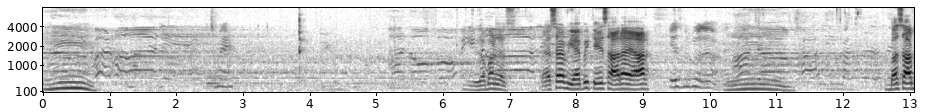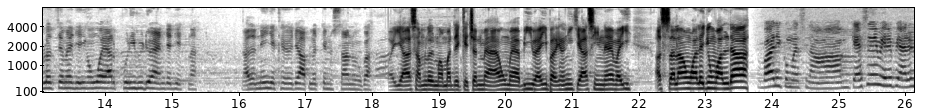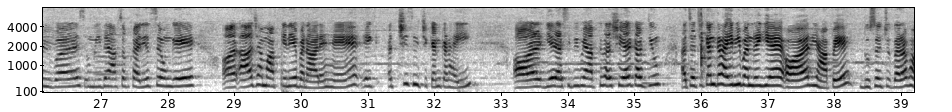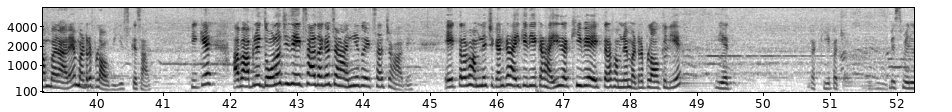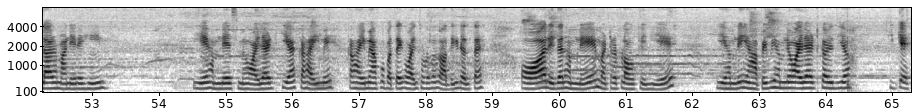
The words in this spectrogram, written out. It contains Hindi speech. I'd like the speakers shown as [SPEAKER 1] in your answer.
[SPEAKER 1] हम्म ज़बरदस्त ऐसा आई पी टेस्ट आ रहा है यार
[SPEAKER 2] टेस्ट बिल्कुल अलग आ गया।
[SPEAKER 1] बस आप लोग से मैं यही कहूँगा यार पूरी वीडियो एंड तक देखना अगर नहीं देखे तो आप लोग के नुकसान होगा। भाई यार हम लोग मामा के किचन में आया हूँ मैं अभी भाई पता नहीं क्या सीन है भाई। अस्सलाम वालेकुम वालदा।
[SPEAKER 2] वालेकुम अस्सलाम। कैसे हैं मेरे प्यारे व्यूवर्स उम्मीद है आप सब खैरियत से होंगे। और आज हम आपके लिए बना रहे हैं एक अच्छी सी चिकन कढ़ाई। और ये रेसिपी मैं आपके साथ शेयर करती हूँ। अच्छा चिकन कढ़ाई भी बन रही है और यहाँ पे दूसरे तरफ़ हम बना रहे हैं मटर पुलाव भी इसके साथ। ठीक है? अब आपने दोनों चीज़ें एक साथ अगर चढ़ानी है तो एक साथ चढ़ा दें। एक तरफ़ हमने चिकन कढ़ाई के लिए कढ़ाई रखी हुई है, एक तरफ़ हमने मटर पुलाव के लिए ये रखी है पच बिस्मिल्लाहिर्रहमानिर्रहीम ये हमने इसमें ऑयल ऐड किया कढ़ाई में। कढ़ाई में आपको पता है कि ऑयल थोड़ा सा ज़्यादा ही डलता है। और इधर हमने मटर पुलाव के लिए, ये हमने यहाँ पे भी हमने ऑयल ऐड कर दिया। ठीक है?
